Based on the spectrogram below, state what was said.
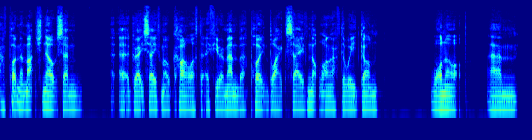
I've put in match notes um, a great save from O'Connell, if- you remember, point blank save not long after we'd gone one up. Um,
